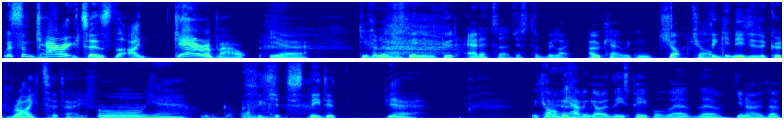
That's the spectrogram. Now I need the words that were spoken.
with some characters that I care about. Yeah. Do you feel like just needed a good editor just to be like, okay, we can chop chop? I think it needed a good writer, Dave. oh yeah. God. I think it just needed, yeah. We can't be having go at these people. They're they're you know they're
